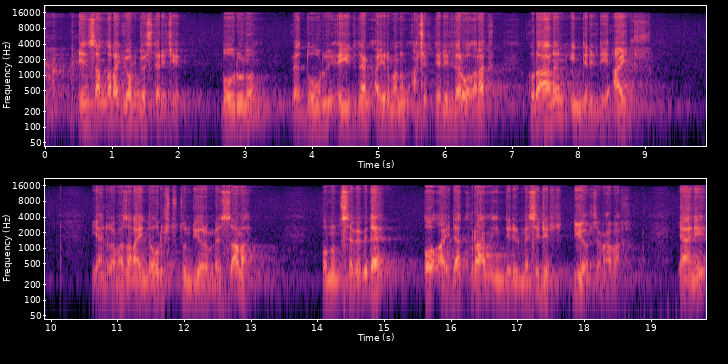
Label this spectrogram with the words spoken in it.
insanlara yol gösterici, doğrunun ve doğruyu eğriden ayırmanın açık delilleri olarak Kur'an'ın indirildiği aydır. Yani Ramazan ayında oruç tutun diyorum ben size ama onun sebebi de o ayda Kur'an'ın indirilmesidir diyor Cenab-ı Hak. Yani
